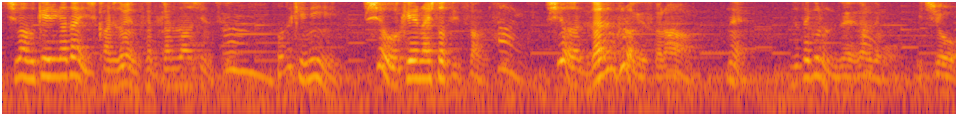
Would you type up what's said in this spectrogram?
一番受け入れがたい患者どういうのですかって聞かれたらしいんですよ、うん。その時に死を受け入れない人って言ってたんですよ、はい。死はだって誰でも来るわけですから、はね。絶対来るんで誰でも。一応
